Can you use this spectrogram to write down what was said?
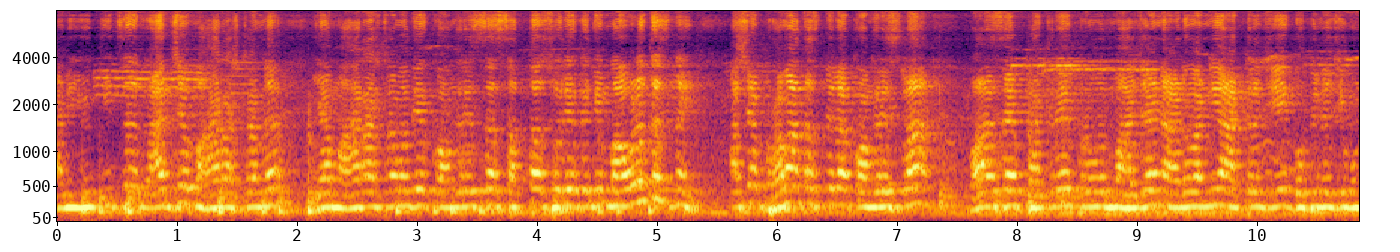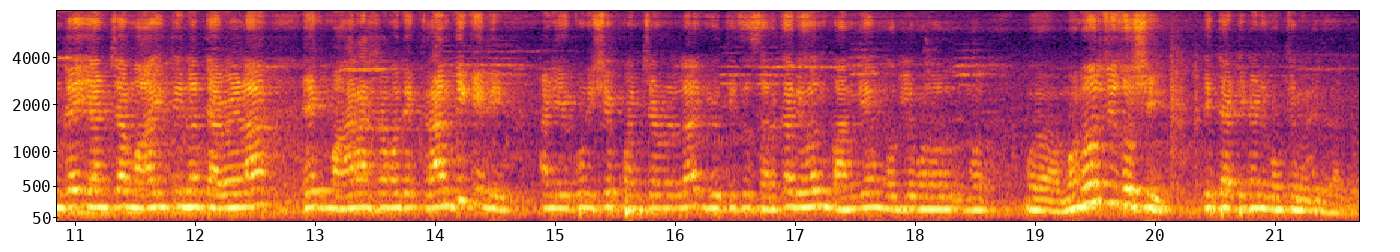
आणि युतीचं राज्य महाराष्ट्रानं या महाराष्ट्रामध्ये काँग्रेसचा सत्ता सूर्य कधी मावळतच नाही अशा भ्रमात असलेल्या काँग्रेसला बाळासाहेब ठाकरे प्रमोद महाजन आडवाणी अटलजी गोपीनाथजी मुंडे यांच्या महायुतीनं त्यावेळेला एक महाराष्ट्रामध्ये क्रांती केली आणि एकोणीसशे पंच्याण्णवला युतीचं सरकार येऊन माननीय मुरली मनोहर म- मनोहरजी जोशी हे त्या ठिकाणी मुख्यमंत्री झाले.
